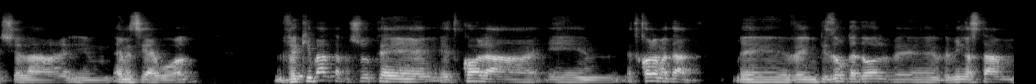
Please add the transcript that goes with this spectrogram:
של ה-MSCI World, וקיבלת פשוט אה, את כל, ה, אה, את כל המדד אה, ועם פיזור גדול ומן הסתם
